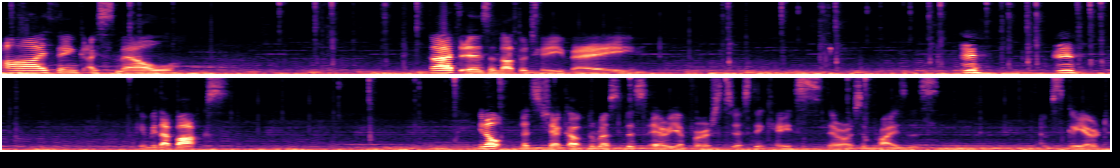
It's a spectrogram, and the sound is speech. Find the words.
I think I smell that is another TV. Mm. Mm. Give me that box. You know, let's check out the rest of this area first, just in case there are surprises. I'm scared.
